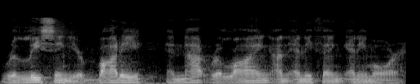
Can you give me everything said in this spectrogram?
releasing your body and not relying on anything anymore.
